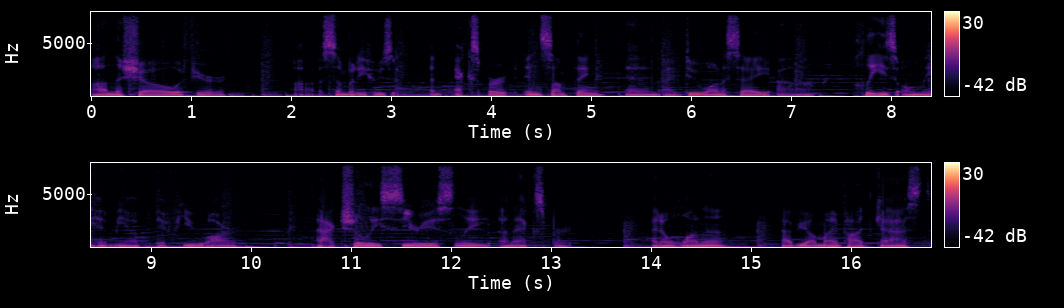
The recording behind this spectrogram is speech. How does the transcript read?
on the show if you're uh, somebody who's an expert in something. And I do want to say, uh, please only hit me up if you are actually seriously an expert. I don't want to have you on my podcast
